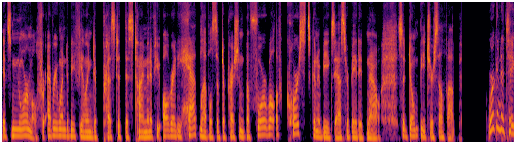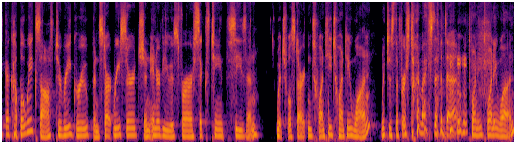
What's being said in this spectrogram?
It's normal for everyone to be feeling depressed at this time. And if you already had levels of depression before, well, of course it's going to be exacerbated now. So don't beat yourself up. We're going to take a couple weeks off to regroup and start research and interviews for our 16th season which will start in 2021, which is the first time I've said that 2021,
